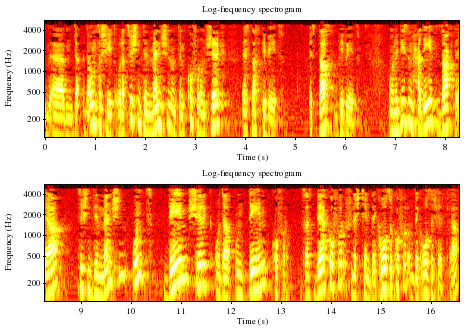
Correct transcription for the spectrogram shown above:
der, Unterschied oder zwischen den Menschen und dem Kufr und Schirk ist das Gebet. Ist das Gebet. Und in diesem Hadith sagte er, zwischen dem Menschen und dem Schirk oder und dem Kufr. Das heißt, der Kufr schlechthin, der große Kufr und der große Schirk, ja,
